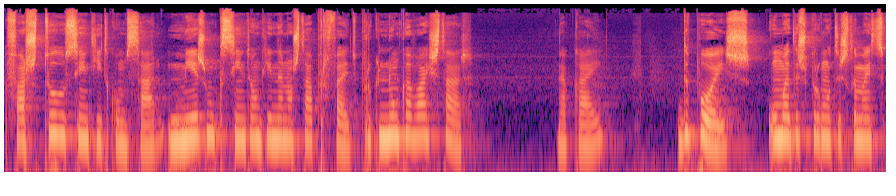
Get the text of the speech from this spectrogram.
faz todo o sentido começar, mesmo que sintam que ainda não está perfeito, porque nunca vai estar. Ok? Depois, uma das perguntas que também se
